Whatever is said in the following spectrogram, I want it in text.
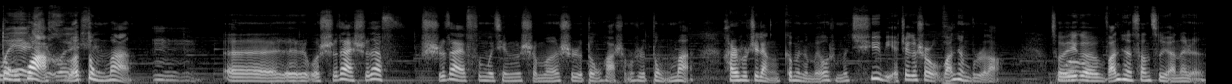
动画和动漫，嗯嗯呃，我实在实在实在分不清什么是动画，什么是动漫，还是说这两个根本就没有什么区别？这个事儿我完全不知道。作为一个完全三次元的人，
